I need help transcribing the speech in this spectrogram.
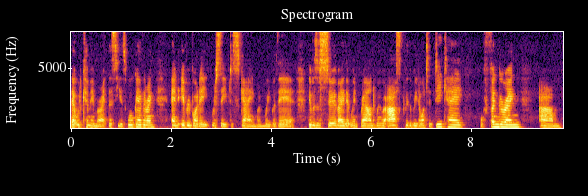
that would commemorate this year's wool gathering, and everybody received a skein when we were there. There was a survey that went round, and we were asked whether we wanted DK or fingering. Um,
